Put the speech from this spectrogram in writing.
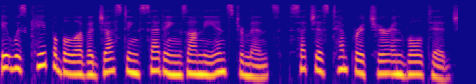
It was capable of adjusting settings on the instruments, such as temperature and voltage.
